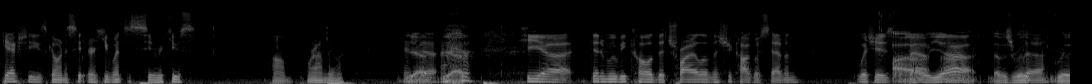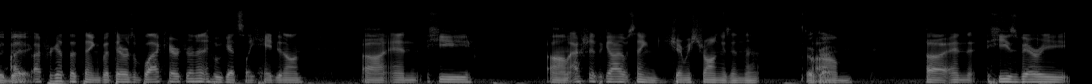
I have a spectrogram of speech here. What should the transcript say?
he actually is going to or he went to Syracuse, um, where I'm going. And, Yeah, uh, yeah. he uh, did a movie called The Trial of the Chicago Seven, which is Oh about yeah, um, that was really the- really big. I forget the thing, but there was a black character in it who gets like hated on, uh, and he, um, actually the guy I was saying Jeremy Strong is in that. okay. Um, uh, and he's very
